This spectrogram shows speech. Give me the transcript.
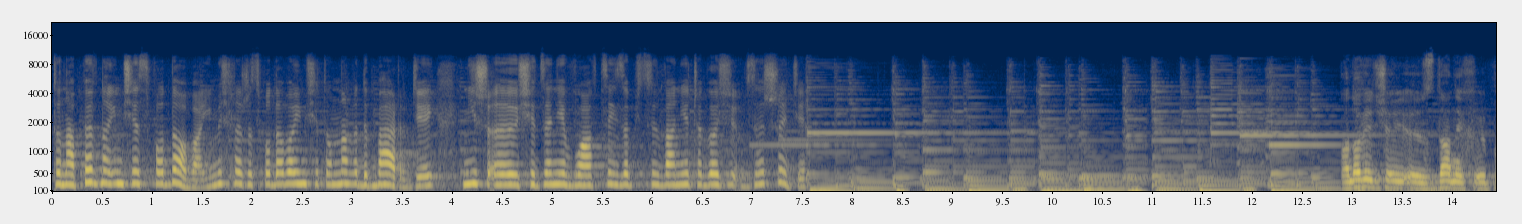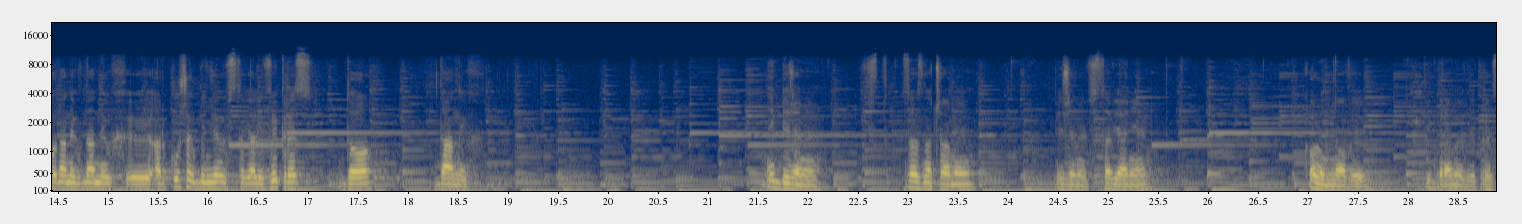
to na pewno im się spodoba i myślę, że spodoba im się to nawet bardziej niż e, siedzenie w ławce i zapisywanie czegoś w zeszycie. Panowie, dzisiaj e, z danych e, podanych w danych arkuszach będziemy wstawiali wykres do danych. No i bierzemy, zaznaczamy, bierzemy wstawianie, kolumnowy, wybieramy wykres,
